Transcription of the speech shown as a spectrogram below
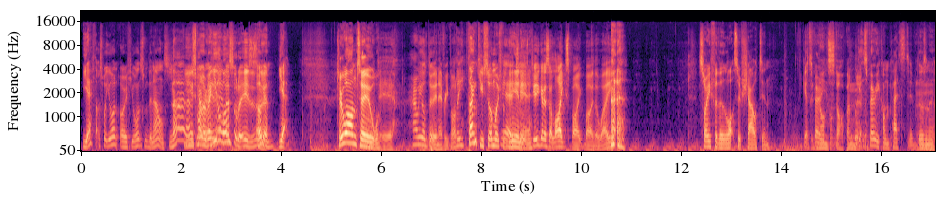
Yeah, if that's what you want, or if you want something else. No, no. You just want a regular Yeah, one. That's all it is, isn't Okay. it? Yeah. Two on two. Oh dear. How are you all doing, everybody? Thank you so much for Yeah, being cheers. here. Do you give us a like spike, by the way? Sorry for the lots of shouting. Gets very com- non-stop, isn't it? Gets very competitive, doesn't it?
